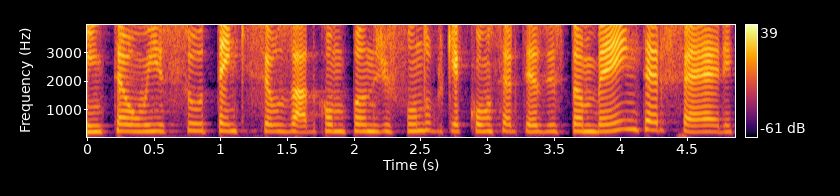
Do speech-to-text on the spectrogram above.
então, isso tem que ser usado como pano de fundo, porque com certeza isso também interfere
